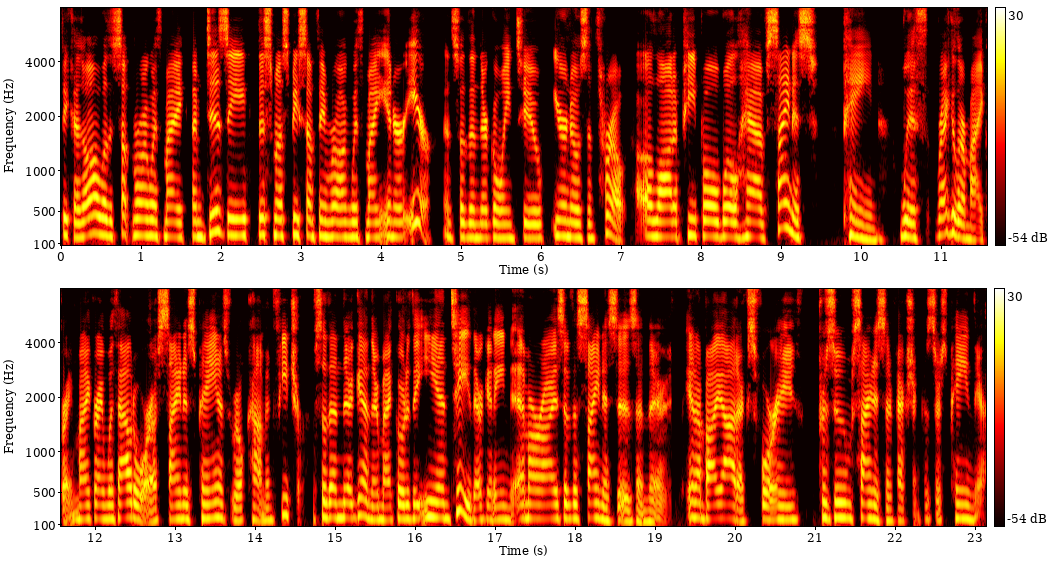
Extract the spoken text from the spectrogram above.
because oh well there's something wrong with my i'm dizzy this must be something wrong with my inner ear and so then they're going to ear nose and throat a lot of people will have sinus pain with regular migraine, migraine without aura, sinus pain is a real common feature. So then again, they might go to the ENT. They're getting MRIs of the sinuses and they're antibiotics for a presumed sinus infection because there's pain there.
